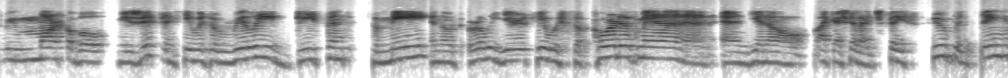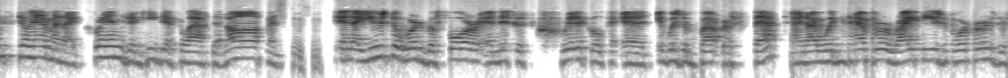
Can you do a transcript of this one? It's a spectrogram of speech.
remarkable musician, he was a really decent to me in those early years. He was supportive, man, and and you know, like I said, I'd say stupid things to him, and I cringe, and he just laughed it off. And and I used the word before, and this was critical to Ed. It was about respect, and I would never write these words or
